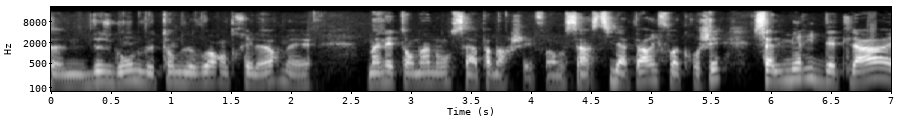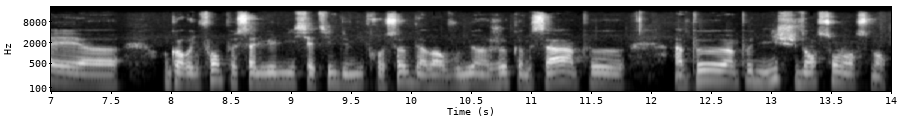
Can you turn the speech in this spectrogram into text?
deux secondes, le temps de le voir en trailer, mais manette en main, non, ça n'a pas marché. C'est un style à part, il faut accrocher. Ça le mérite d'être là et encore une fois, on peut saluer l'initiative de Microsoft d'avoir voulu un jeu comme ça, un peu, un peu, un peu niche dans son lancement.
